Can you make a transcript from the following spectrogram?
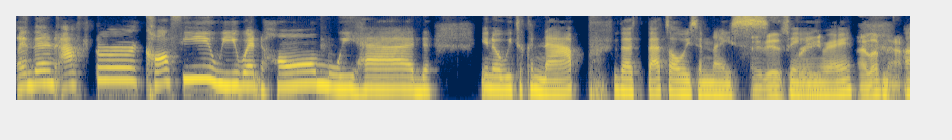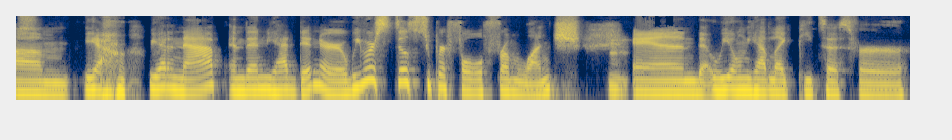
and then after coffee, we went home. We had, you know, we took a nap. That that's always a nice It is thing, great. right? I love naps. Um, yeah, we had a nap and then we had dinner. We were still super full from lunch Mm. and we only had like pizzas for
